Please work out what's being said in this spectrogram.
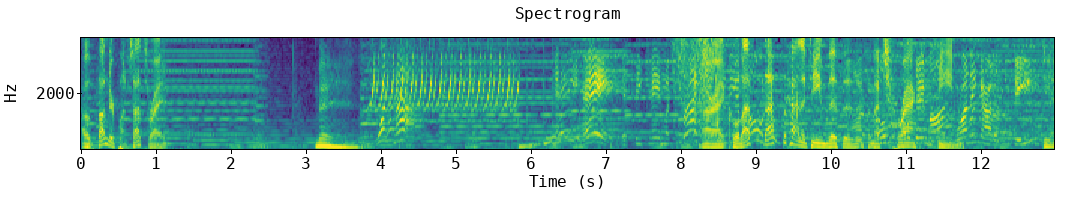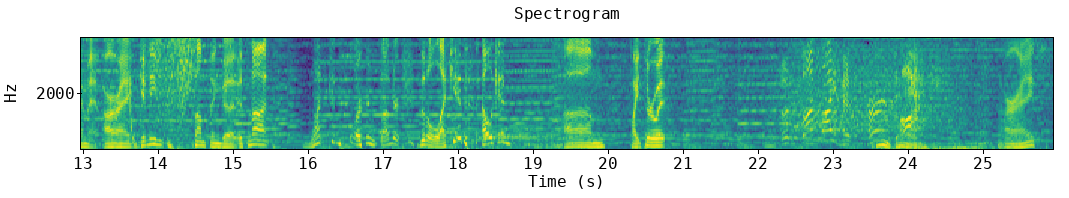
Oh, Thunder Punch, that's right. Man. What now? All right, cool. That's that's the kind of team this is. It's an attracts team. Running out of steam. Damn it. All right, give me something good. It's not. What can learn Thunder? Is it a Lekid? Elekid? Um, fight through it. The sunlight has Sunny turned day. All right,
